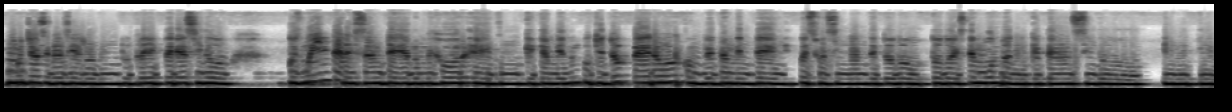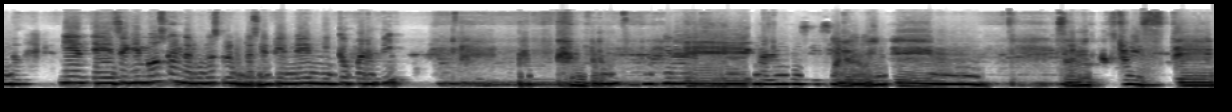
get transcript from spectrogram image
Muchas gracias, Robin. Tu trayectoria ha sido pues muy interesante, a lo mejor eh, como que cambiando un poquito, pero completamente pues fascinante todo, todo este mundo en el que te has ido emitiendo. Bien, eh, seguimos con algunas preguntas que tiene Nico para ti. Eh, hola Rubén, eh, sabemos que estuviste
